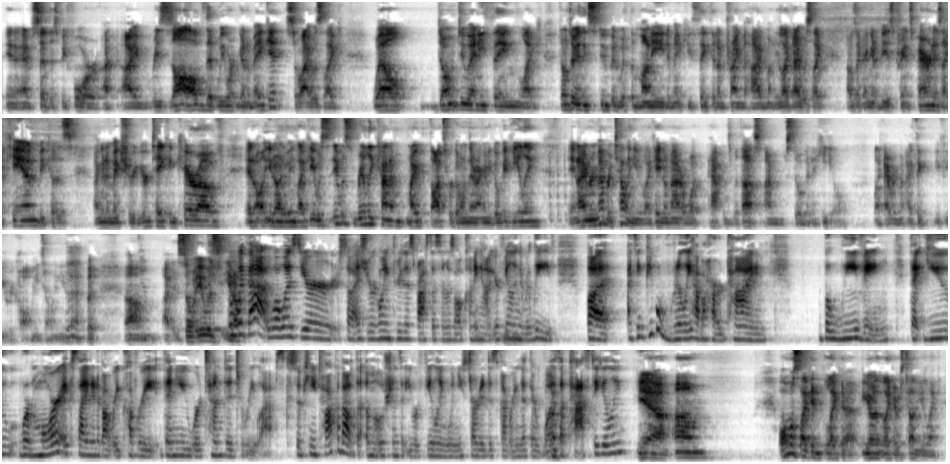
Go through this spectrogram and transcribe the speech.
and I've said this before, I, I resolved that we weren't going to make it. So I was like, well, don't do anything like, don't do anything stupid with the money to make you think that I'm trying to hide money. Like I was like, I was like, I'm going to be as transparent as I can because I'm going to make sure you're taken care of. And all, you know what I mean? Like it was, it was really kind of, my thoughts were going there. I'm going to go get healing. And I remember telling you like, Hey, no matter what happens with us, I'm still going to heal like I remember, I think if you recall me telling you that, but um, I, so it was, you But know, with that, what was your so as you're going through this process and it was all coming out, you're feeling Mm-hmm. the relief. But I think people really have a hard time believing that you were more excited about recovery than you were tempted to relapse. So can you talk about the emotions that you were feeling when you started discovering that there was a path to healing? yeah, um, almost like a like a you know, like I was telling you, like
